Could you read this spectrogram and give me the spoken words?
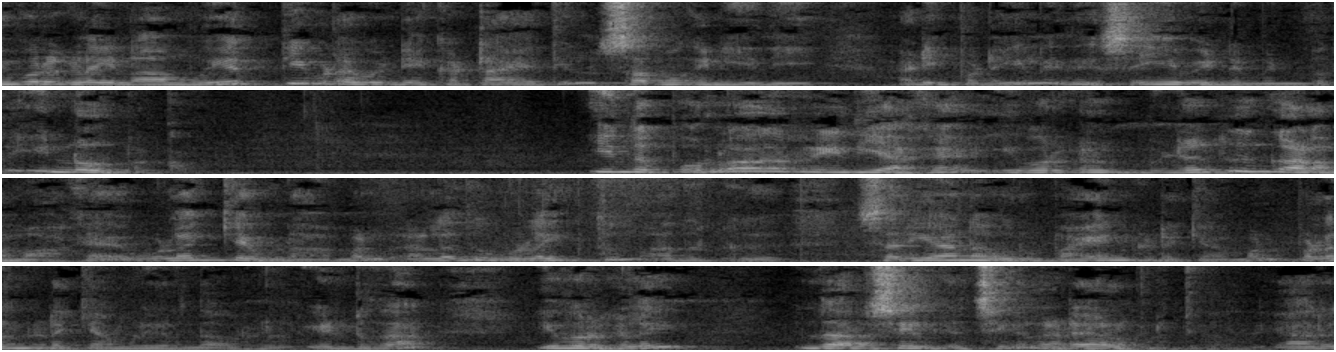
இவர்களை நாம் உயர்த்திவிட வேண்டிய கட்டாயத்தில் சமூக நீதி அடிப்படையில் இதை செய்ய வேண்டும் என்பது இன்னொரு பக்கம். இந்த பொருளாதார ரீதியாக இவர்கள் நெடுங்காலமாக உழைக்க விடாமல் அல்லது உழைத்தும் அதற்கு சரியான ஒரு பயன் கிடைக்காமல் பலன் கிடைக்காமல் இருந்தவர்கள் என்றுதான் இவர்களை இந்த அரசியல் கட்சிகள் அடையாளப்படுத்துகிறது. யார்?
